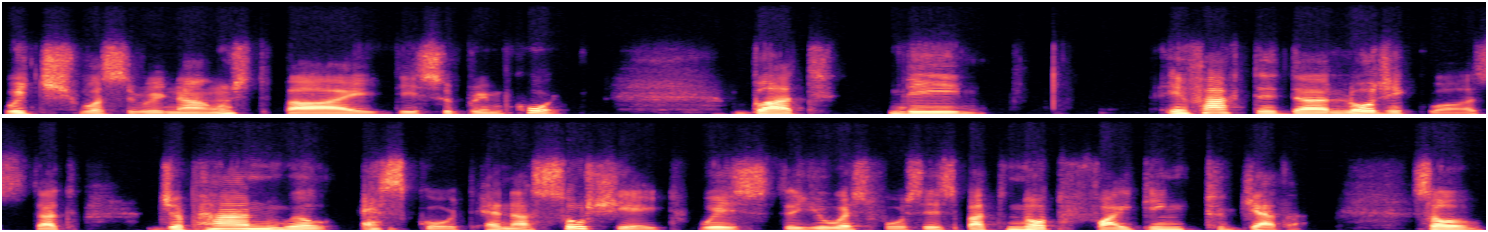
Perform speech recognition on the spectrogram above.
which was renounced by the Supreme Court. But the, in fact, the, the logic was that Japan will escort and associate with the US forces, but not fighting together. So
